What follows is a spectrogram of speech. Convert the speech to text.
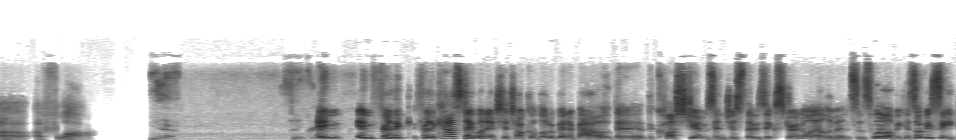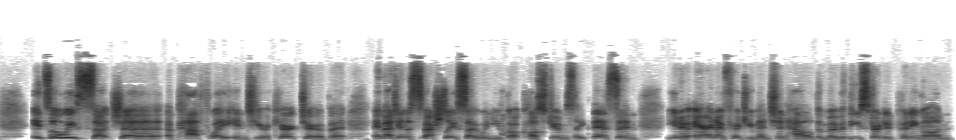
uh, a flaw. Yeah. And and for the for the cast, I wanted to talk a little bit about the the costumes and just those external elements as well, because obviously it's always such a, a pathway into your character. But I imagine especially so when you've got costumes like this. And you know, Aaron, I've heard you mention how the moment that you started putting on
